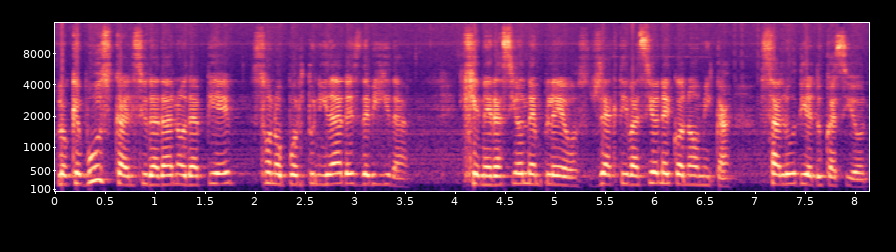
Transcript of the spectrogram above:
Lo que busca el ciudadano de a pie son oportunidades de vida, generación de empleos, reactivación económica, salud y educación.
